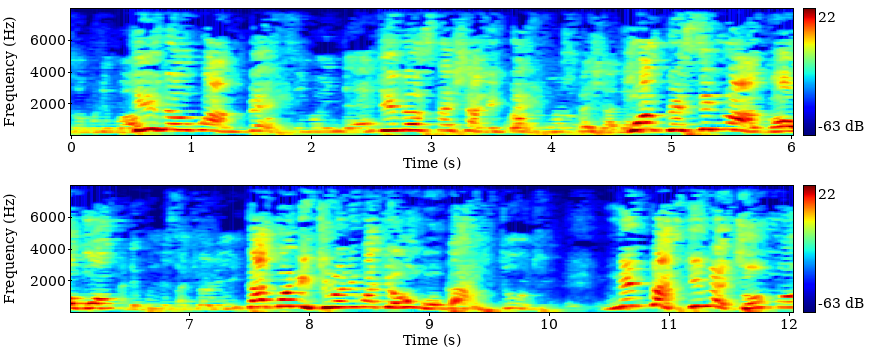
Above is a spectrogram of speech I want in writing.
somebody kí ló wà ń bẹ̀ What's even in there? kí ló special What's even special there? wọ́n gbé sínú àgọ́ wọn And they put in the sanctuary. dágónì dúró níwájú òun wò báyìí stood. Nígbà kílẹ̀ tó mọ́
